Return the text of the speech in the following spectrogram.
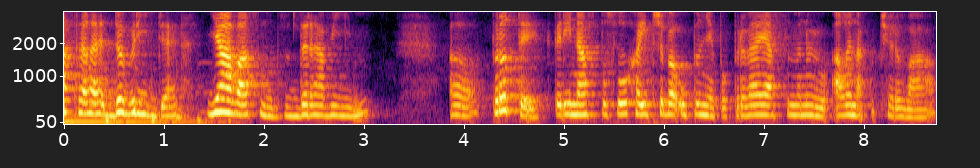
Přátelé, dobrý den. Já vás moc zdravím. Eh, Pro ty, kteří nás poslouchají třeba úplně poprvé, já se jmenuji Alena Kučerová.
